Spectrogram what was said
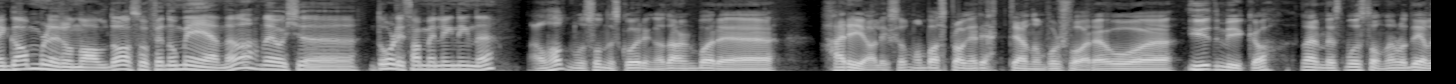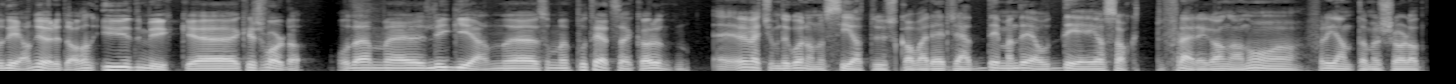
med gamle Ronaldo, altså fenomenet. da. Det er jo ikke dårlig sammenligning, det. Han hadde noen sånne skåringer der han bare herja, liksom. Han bare sprang rett gjennom forsvaret og eh, ydmyka nærmest motstanderen. Og det er jo det han gjør i dag. Han ydmyker Kishwarda. Og de eh, ligger igjen eh, som en potetsekker rundt den. Jeg vet ikke om det går an å si at du skal være redd, men det er jo det jeg har sagt flere ganger nå, for å gjenta meg sjøl, at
